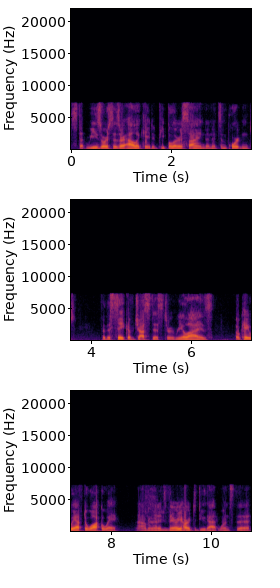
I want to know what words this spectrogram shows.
st- resources are allocated, people are assigned, and it's important for the sake of justice to realize, okay, we have to walk away um, and that it's very hard to do that once the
